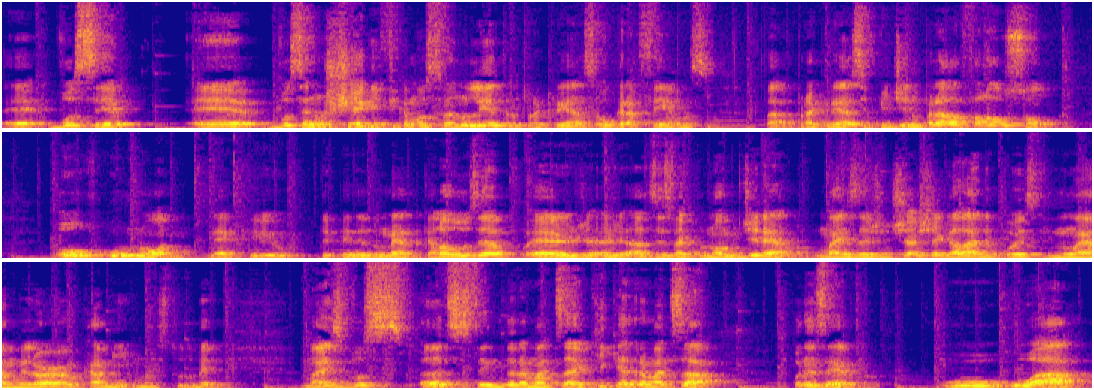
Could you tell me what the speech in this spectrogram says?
É, você, é, você não chega e fica mostrando letra para a criança, ou grafemas, para a criança e pedindo para ela falar o som. Ou o nome, né? Que dependendo do método que ela usa, é, às vezes vai para o nome direto, mas a gente já chega lá depois que não é o melhor caminho, mas tudo bem. Mas você, antes você tem que dramatizar. E o que é dramatizar? Por exemplo, o, o A,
